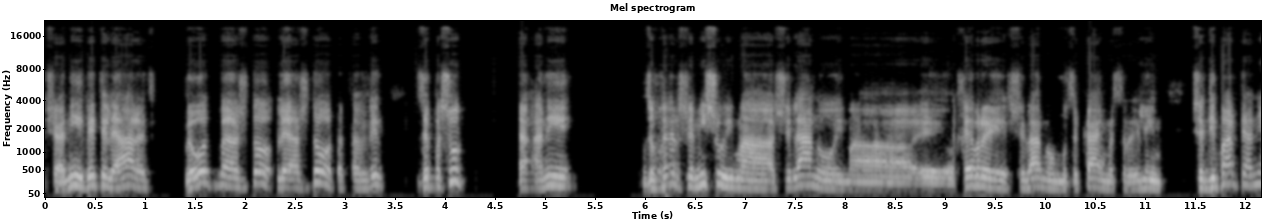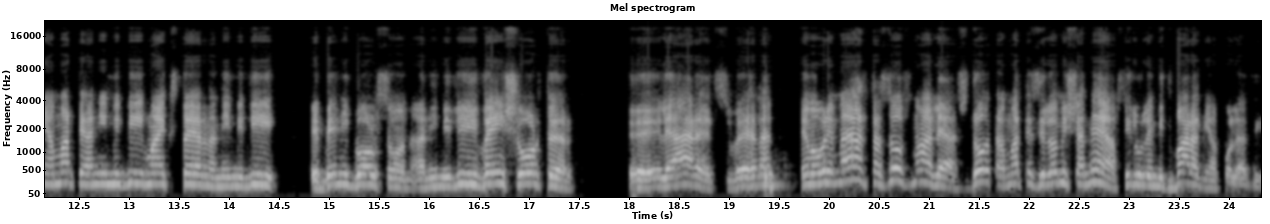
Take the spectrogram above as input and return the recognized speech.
שאני הבאתי לארץ, ועוד באשדוד, לאשדוד, אתה מבין? זה פשוט, אני זוכר שמישהו עם ה, שלנו, עם החבר'ה שלנו, מוזיקאים ישראלים, שדיברתי, אני אמרתי, אני מביא מייק סטרן, אני מביא אה, בני גולסון, אני מביא ויין שורטר אה, לארץ, והם אומרים, אה, תעזוב, מה, לאשדוד? אמרתי, זה לא משנה, אפילו למדבר אני יכול להביא.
